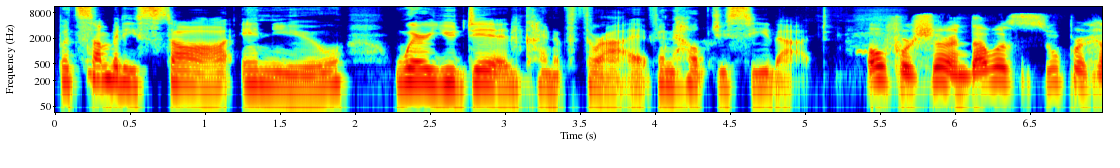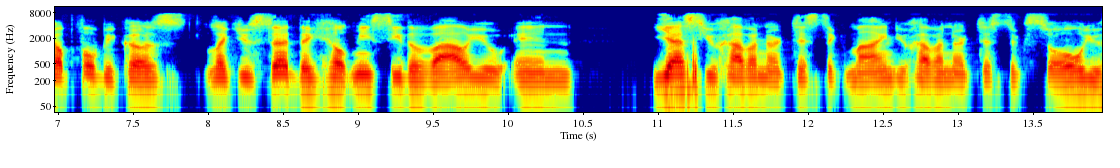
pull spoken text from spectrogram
but somebody saw in you where you did kind of thrive and helped you see that. Oh, for sure. And that was super helpful because, like you said, they helped me see the value in yes, you have an artistic mind, you have an artistic soul, you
